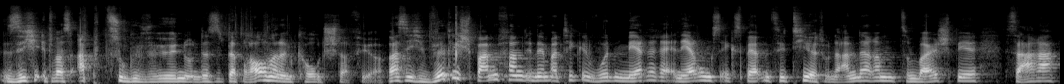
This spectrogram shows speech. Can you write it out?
sich etwas abzugewöhnen und das, da braucht man einen Coach dafür. Was ich wirklich spannend fand in dem Artikel, wurden mehrere Ernährungsexperten zitiert, unter anderem zum Beispiel Sarah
